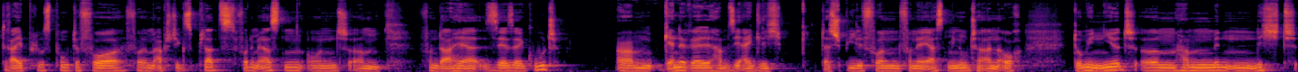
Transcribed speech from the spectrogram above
drei Pluspunkte vor, vor dem Abstiegsplatz, vor dem ersten und ähm, von daher sehr, sehr gut. Ähm, generell haben sie eigentlich das Spiel von, von der ersten Minute an auch dominiert, ähm, haben Minden nicht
